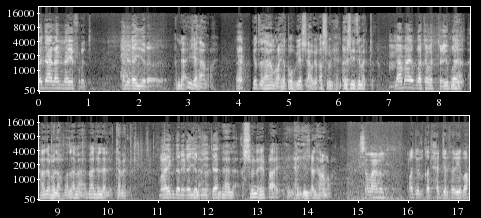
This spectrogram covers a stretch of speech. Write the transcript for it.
بدا له أنه يفرد. هل يغير؟ لا يجعل عمره ها؟ يطلع عمره يطوف يسعى ويقصر يصير يتمتع. لا ما يبغى تمتع يبغى لا هذا هو الأفضل لا ما, ما له إلا التمتع. ما يقدر يغير لا, نيته؟ لا لا السنة يبقى يجعلها عمره أحسن الله عملك رجل قد حج الفريضة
